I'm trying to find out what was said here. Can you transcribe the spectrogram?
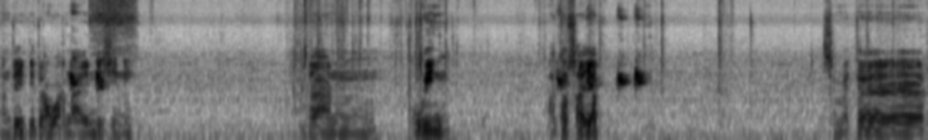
nanti kita warnain di sini dan wing atau sayap semeter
